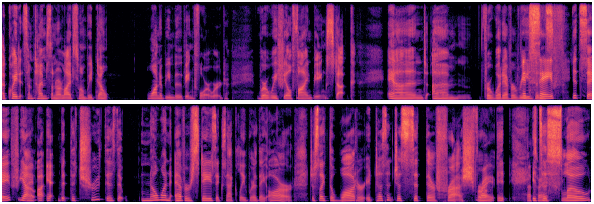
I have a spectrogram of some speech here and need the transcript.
equate it sometimes in our lives when we don't want to be moving forward where we feel fine being stuck. And um, for whatever reason. It's safe. It's safe, yeah. Right. Uh, but the truth is that no one ever stays exactly where they are. Just like the water, it doesn't just sit there fresh. For, right. It. That's it's right. a slow.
